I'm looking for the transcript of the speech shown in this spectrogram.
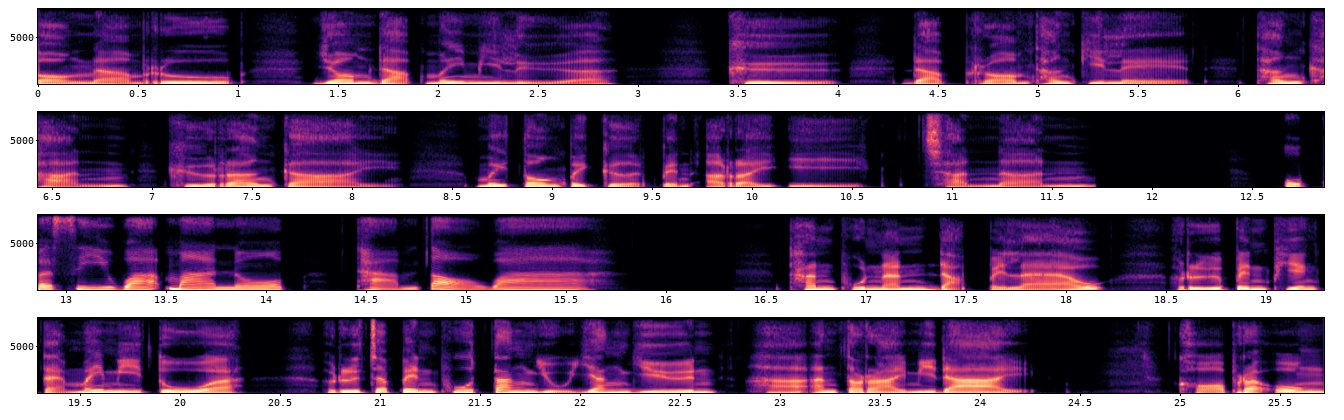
กองนามรูป ย่อมดับไม่มีเหลือ คือ ดับพร้อมทั้งกิเลส ทั้งขันธ์คือร่างกาย ไม่ต้องไปเกิดเป็นอะไรอีก ฉันนั้น อุปสีวะมานพถามต่อว่า ท่านผู้นั้นดับไปแล้ว หรือเป็นเพียงแต่ไม่มีตัว หรือจะเป็นผู้ตั้งอยู่ยั่งยืน หาอันตรายมิได้ ขอพระองค์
